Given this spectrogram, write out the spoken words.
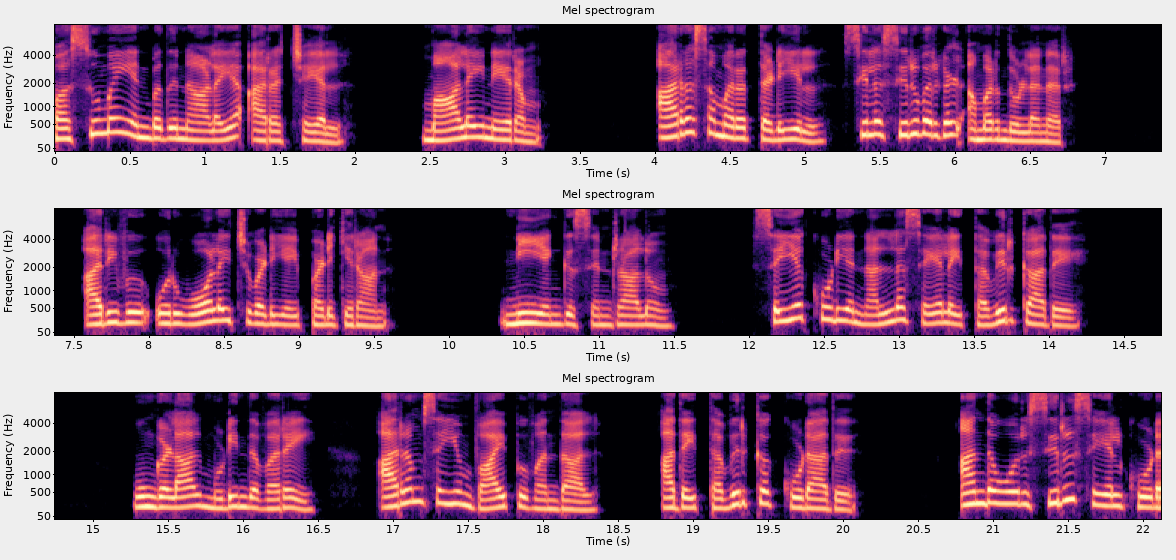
பசுமை என்பது நாளைய அறச்செயல் மாலை நேரம். அரச மரத்தடியில் சில சிறுவர்கள் அமர்ந்துள்ளனர். அறிவு ஒரு ஓலைச்சுவடியை படிக்கிறான். நீ எங்கு சென்றாலும் செய்யக்கூடிய நல்ல செயலை தவிர்க்காதே. உங்களால் முடிந்தவரை அறம் செய்யும் வாய்ப்பு வந்தால் அதை தவிர்க்கக் கூடாது. அந்த ஒரு சிறு செயல் கூட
